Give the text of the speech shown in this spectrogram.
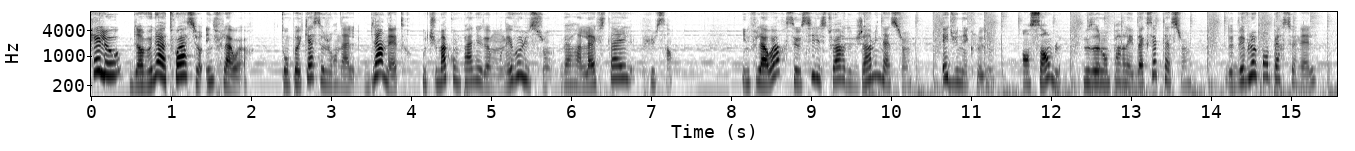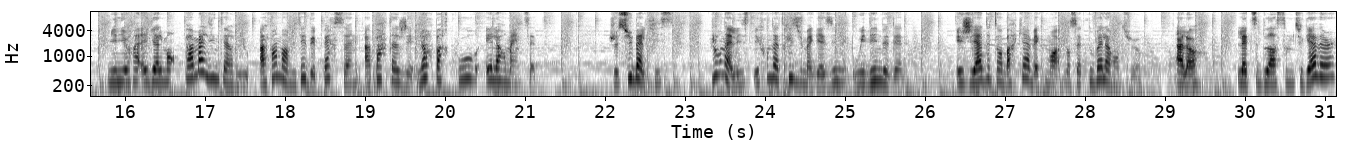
Hello, bienvenue à toi sur Inflower, ton podcast journal bien-être où tu m'accompagnes dans mon évolution vers un lifestyle plus sain. Inflower, c'est aussi l'histoire d'une germination et d'une éclosion. Ensemble, nous allons parler d'acceptation, de développement personnel, mais il y aura également pas mal d'interviews afin d'inviter des personnes à partager leur parcours et leur mindset. Je suis Balkis, journaliste et fondatrice du magazine Within the Den, et j'ai hâte de t'embarquer avec moi dans cette nouvelle aventure. Alors, let's blossom together!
